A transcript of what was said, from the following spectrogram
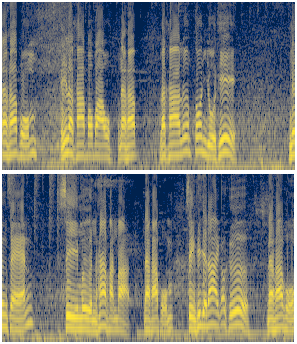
นะครับผมอันนี้ราคาเบาๆนะครับ ราคาเริ่มต้นอยู่ที่ 1 4 5 0 0 0 บาทนะครับผมสิ่งที่จะได้ก็คือนะครับผม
